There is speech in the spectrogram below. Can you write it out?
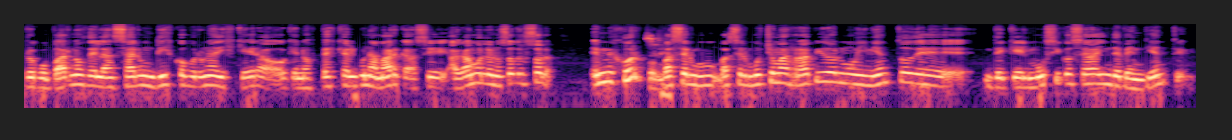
preocuparnos de lanzar un disco por una disquera o que nos pesque alguna marca, así, hagámoslo nosotros solos. Es mejor, pues, va, a ser, va a ser mucho más rápido el movimiento de, de que el músico sea independiente.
